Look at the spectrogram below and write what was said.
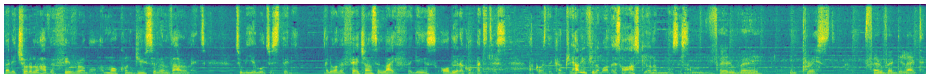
that the children will have a favorable, a more conducive environment to be able to study. And they'll have a fair chance in life against all the other competitors across the country. How do you feel about this? I'll ask you, Honorable Moses. I'm very, very impressed, very, very delighted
